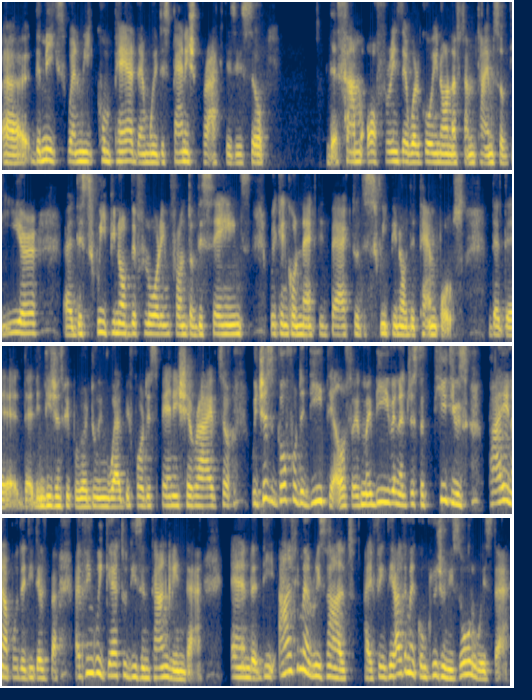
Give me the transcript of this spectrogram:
Uh, the mix when we compare them with the Spanish practices. So the, some offerings that were going on at some times of the year, uh, the sweeping of the floor in front of the saints. We can connect it back to the sweeping of the temples that the, the indigenous people were doing well before the Spanish arrived. So we just go for the details. So it might be even a, just a tedious piling up of the details, but I think we get to disentangling that. And the ultimate result, I think the ultimate conclusion is always that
